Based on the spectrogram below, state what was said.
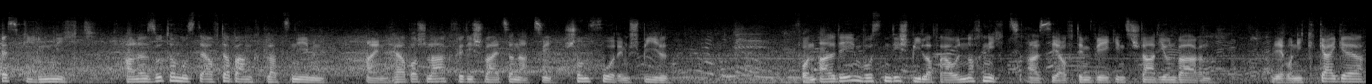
Es ging nicht. Alain Sutter musste auf der Bank Platz nehmen. Ein herber Schlag für die Schweizer Nazi, schon vor dem Spiel. Von all dem wussten die Spielerfrauen noch nichts, als sie auf dem Weg ins Stadion waren. Veronique Geiger,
